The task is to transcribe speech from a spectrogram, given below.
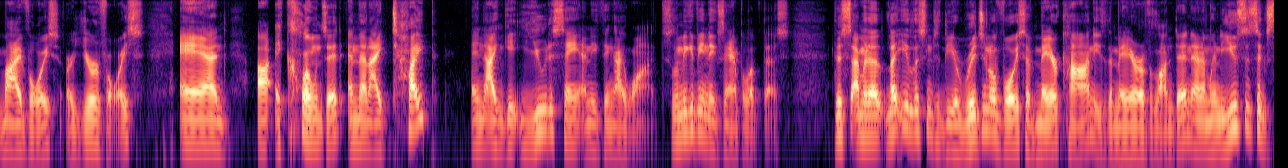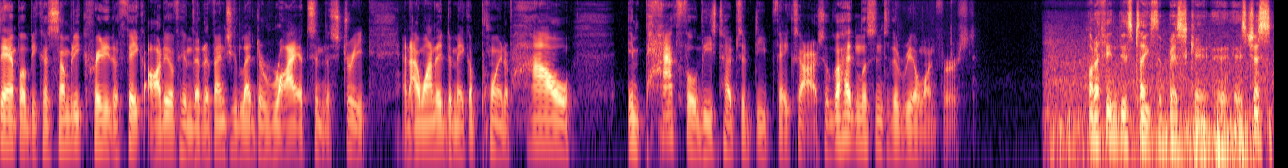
my voice, or your voice, and uh, it clones it, and then I type and I can get you to say anything I want. So let me give you an example of this. This, I'm going to let you listen to the original voice of Mayor Khan. He's the mayor of London. And I'm going to use this example because somebody created a fake audio of him that eventually led to riots in the street. And I wanted to make a point of how impactful these types of deep fakes are. So go ahead and listen to the real one first. But I think this takes the biscuit. It's just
